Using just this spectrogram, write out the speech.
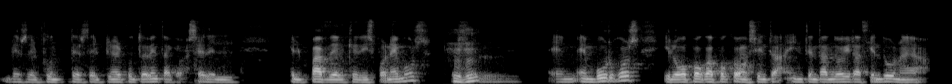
desde el, desde el primer punto de venta, que va a ser el, el pub del que disponemos, en, Burgos, y luego poco a poco vamos intentando ir haciendo una,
